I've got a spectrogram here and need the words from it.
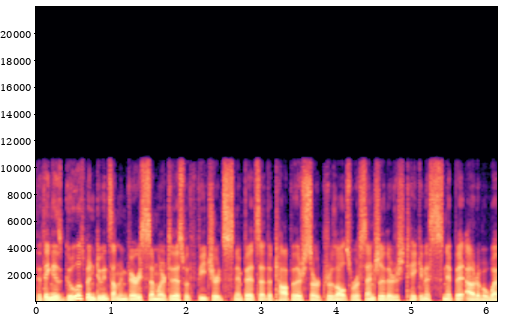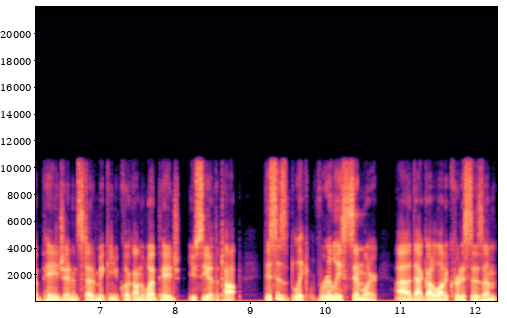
the thing is, Google's been doing something very similar to this with featured snippets at the top of their search results, where essentially they're just taking a snippet out of a web page, and instead of making you click on the web page, you see it at the top. This is like really similar. Uh, that got a lot of criticism,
